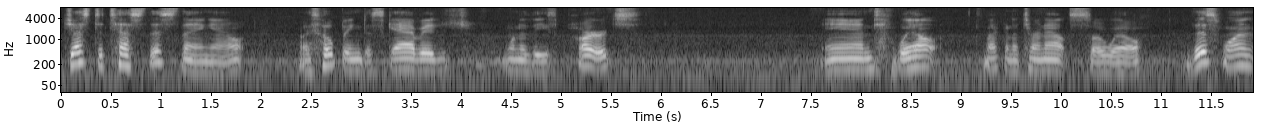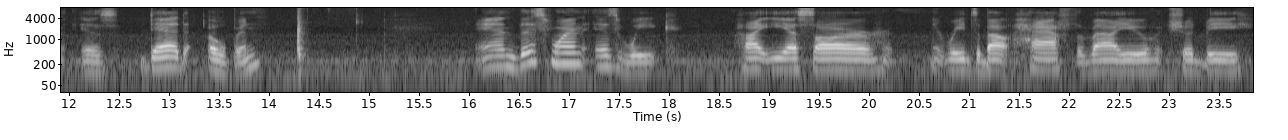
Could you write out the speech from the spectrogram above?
just to test this thing out, I was hoping to scavenge one of these parts. And well it's not going to turn out so well. This one is dead open. And this one is weak. High ESR it reads about half the value it should be.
